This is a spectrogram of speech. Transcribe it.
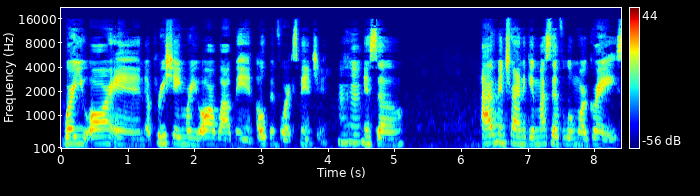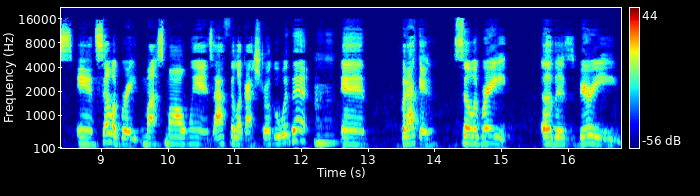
where you are and appreciating where you are while being open for expansion. Mm-hmm. And so I've been trying to give myself a little more grace and celebrate my small wins. I feel like I struggle with that. Mm-hmm. And but I can celebrate others very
